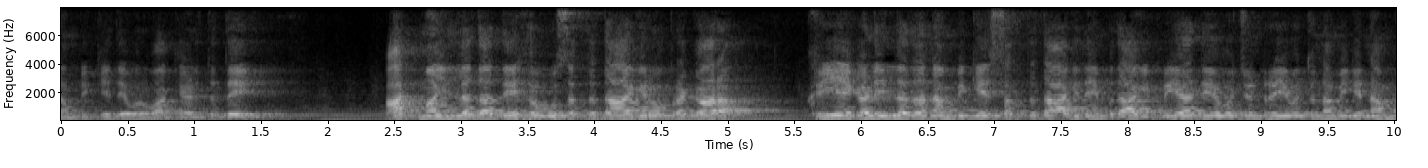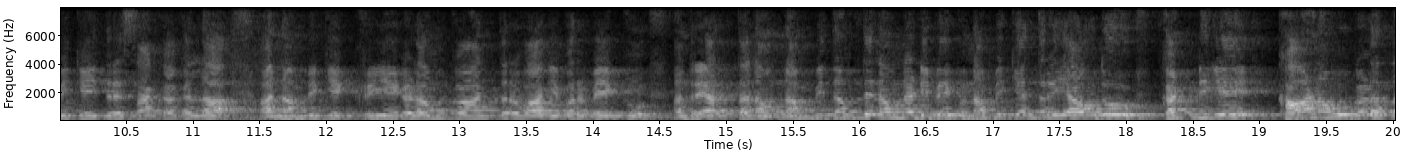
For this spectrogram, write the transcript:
ನಂಬಿಕೆ. ದೇವರ ವಾಕ್ಯ ಹೇಳ್ತದೆ, ಆತ್ಮ ಇಲ್ಲದ ದೇಹವು ಸತ್ತದಾಗಿರೋ ಪ್ರಕಾರ ಕ್ರಿಯೆಗಳಿಲ್ಲದ ನಂಬಿಕೆ ಸತ್ತದಾಗಿದೆ ಎಂಬುದಾಗಿ. ಪ್ರಿಯ ದೇವಜನರೇ, ಇವತ್ತು ನಮಗೆ ನಂಬಿಕೆ ಇದ್ರೆ ಸಾಕಾಗಲ್ಲ. ಆ ನಂಬಿಕೆ ಕ್ರಿಯೆಗಳ ಮುಖಾಂತರವಾಗಿ ಬರಬೇಕು. ಅಂದ್ರೆ ಅರ್ಥ, ನಾವು ನಂಬಿದಂತೆ ನಾವು ನಡಿಬೇಕು. ನಂಬಿಕೆ ಅಂದ್ರೆ ಯಾವುದು? ಕಣ್ಣಿಗೆ ಕಾಣವುಗಳನ್ನ,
